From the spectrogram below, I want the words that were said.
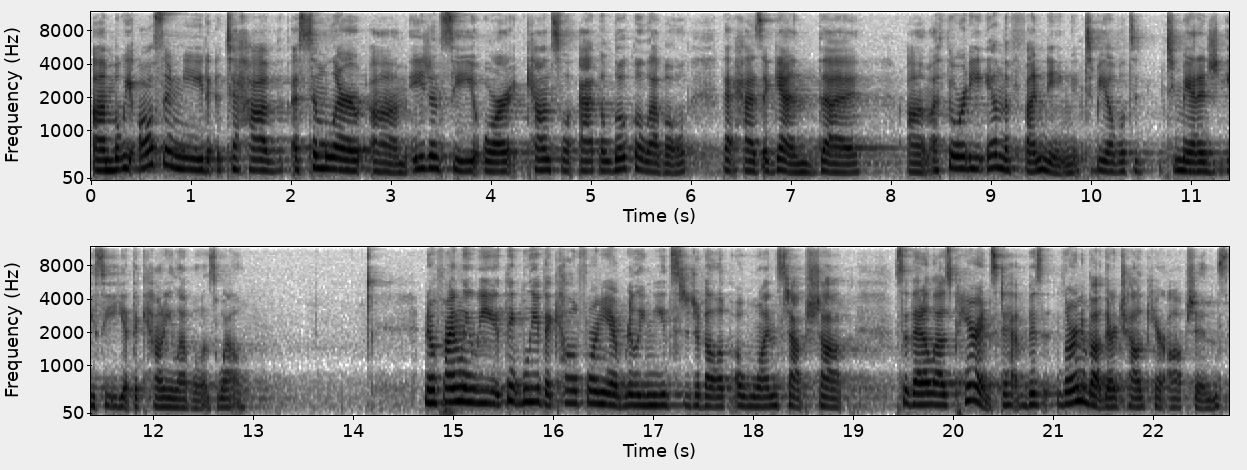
Um, but we also need to have a similar um, agency or council at the local level that has, again, the um, authority and the funding to be able to, to manage ECE at the county level as well. Now, finally, we think, believe that California really needs to develop a one-stop shop so that allows parents to visit, learn about their childcare options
